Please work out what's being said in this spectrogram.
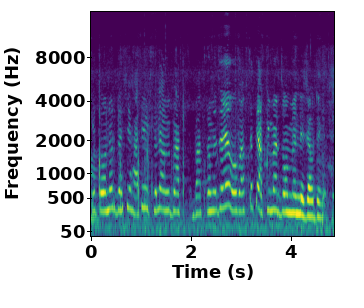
কি তোনের বেশি হাসি উঠছিল আমি বাথরুমে যাই ও ভাবছে কাকিমার জন্মের নেশা উঠে গেছে।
